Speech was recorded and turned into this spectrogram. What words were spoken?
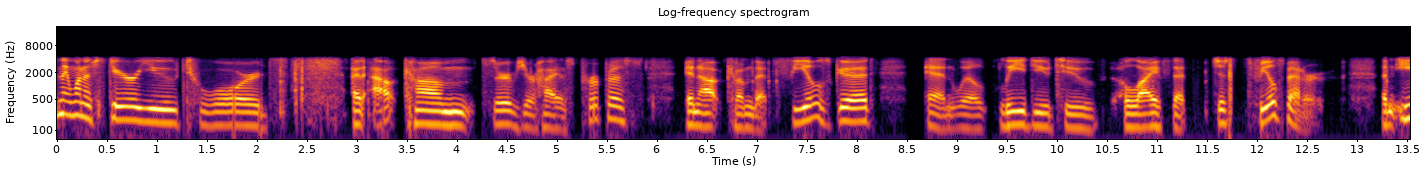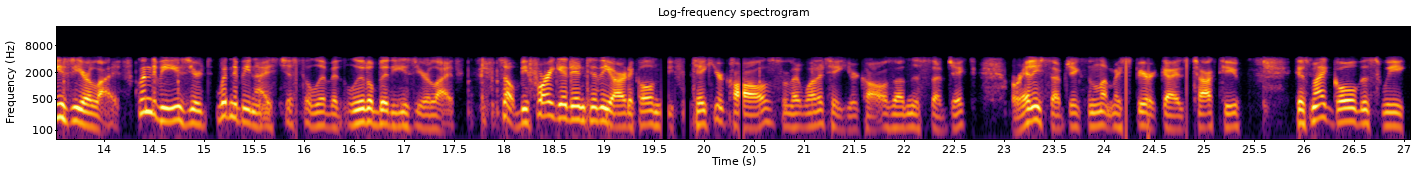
And they want to steer you towards an outcome serves your highest purpose an outcome that feels good and will lead you to a life that just feels better an easier life. Wouldn't it be easier? Wouldn't it be nice just to live a little bit easier life? So before I get into the article and take your calls, and I want to take your calls on this subject or any subject, and let my spirit guides talk to you, because my goal this week,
